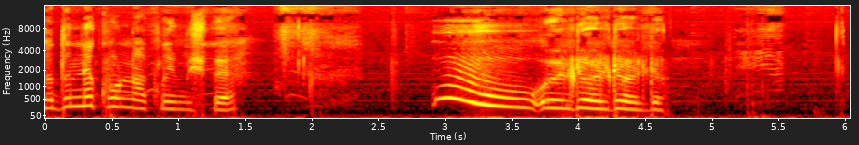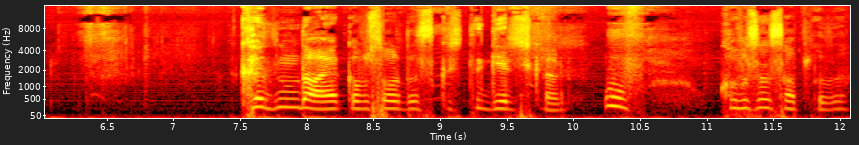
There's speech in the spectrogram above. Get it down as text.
Kadın ne kornaklıymış be. Uuu öldü öldü öldü. Kadın da ayakkabısı orada sıkıştı geri çıkardı. Uf kafasına sapladı.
